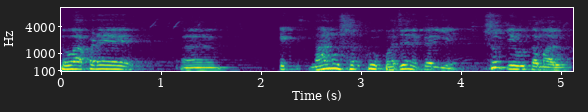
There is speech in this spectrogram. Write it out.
તો આપણે એક નાનું સરખું ભજન કરીએ. શું કેવું તમારું?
